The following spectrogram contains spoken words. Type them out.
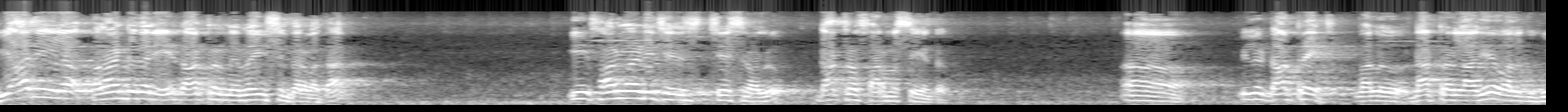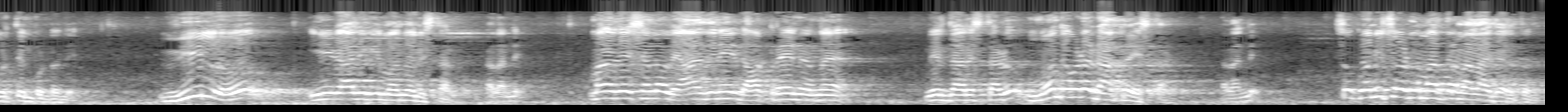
వ్యాధి ఇలా అలాంటిదని డాక్టర్ నిర్ణయించిన తర్వాత ఈ ఫార్మాలిటీ చేసిన వాళ్ళు డాక్టర్ ఆఫ్ ఫార్మసీ అంటారు. వీళ్ళు డాక్టరేట్. వాళ్ళు డాక్టర్ లాగే వాళ్ళకు గుర్తింపు ఉంటుంది. వీళ్ళు ఈ వ్యాధికి మందుని ఇస్తారు. కదండి? మన దేశంలో వ్యాధిని డాక్టరే నిర్ణయ నిర్ధారిస్తాడు. మందు కూడా డాక్టరే ఇస్తాడు. కదండి? సో కొన్ని చోట్ల మాత్రం అలా జరుగుతుంది.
